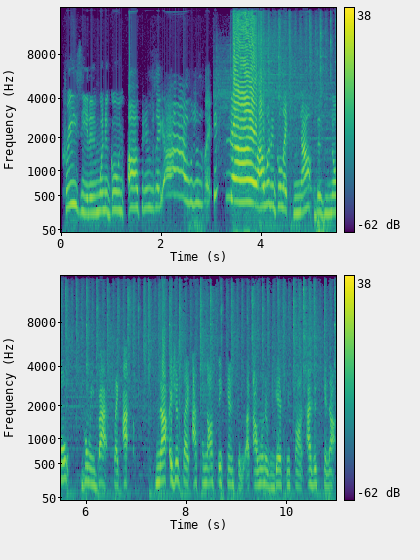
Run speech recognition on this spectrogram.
crazy. And then when it going up, and it was like, ah, I was just like, no, I want to go. Like now, there's no going back. Like I, now it's just like I cannot say cancel. Like I want to get refund. I just cannot.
